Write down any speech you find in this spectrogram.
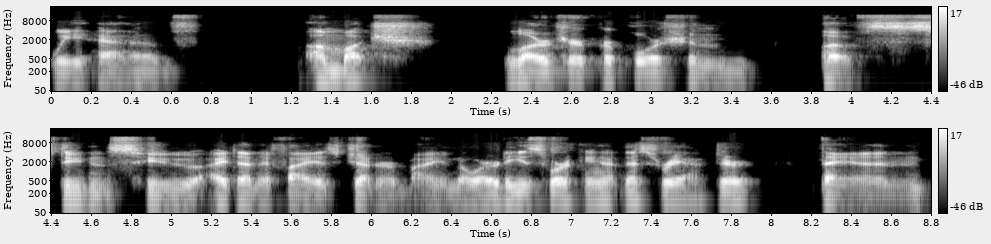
We have a much larger proportion of students who identify as gender minorities working at this reactor than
